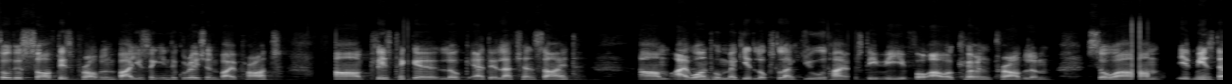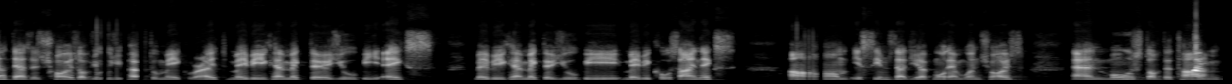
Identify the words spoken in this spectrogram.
So to solve this problem by using integration by parts, uh, please take a look at the left-hand side. Um, I want to make it look like u times dv for our current problem. So um, it means that there's a choice of u you have to make, right? Maybe you can make the u be x, maybe you can make the u be maybe cosine x. Um, it seems that you have more than one choice. And most of the time,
